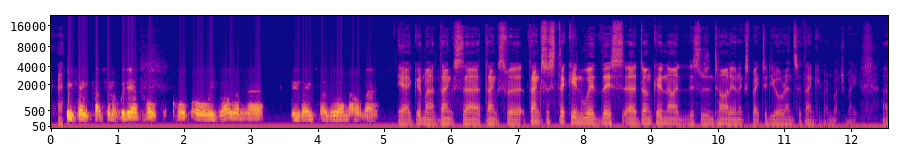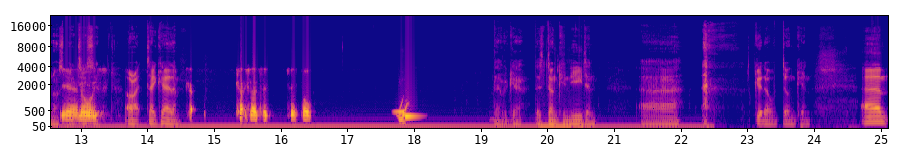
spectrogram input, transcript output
appreciate catching up with you. Hope hope all is well and uh, good day to everyone out there. Yeah, good man. Thanks. Uh, thanks for thanks for sticking with this, uh, Duncan. I, this was entirely unexpected your end, so thank you very much, mate. And I'll speak Yeah, to no you soon. All right, take care then. Catch you later. Cheers, Paul. There we go. There's Duncan Yeadon. Uh, good old Duncan. Um,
